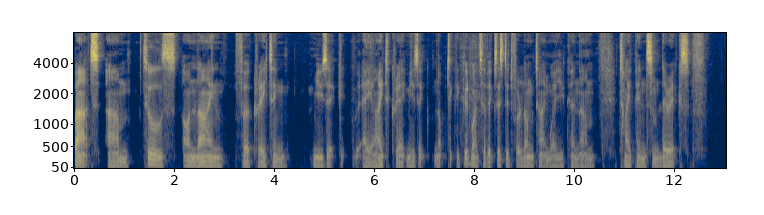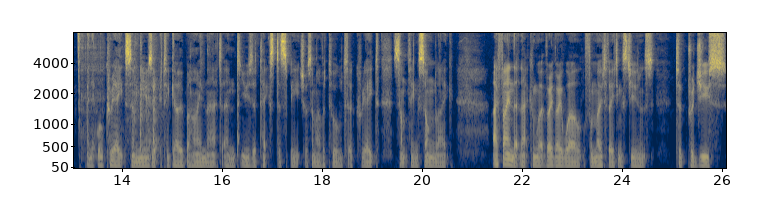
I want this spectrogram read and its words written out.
But um, tools online for creating music, AI to create music, not particularly good ones, have existed for a long time where you can um, type in some lyrics and it will create some music to go behind that and use a text to speech or some other tool to create something song like. I find that that can work very, very well for motivating students to produce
